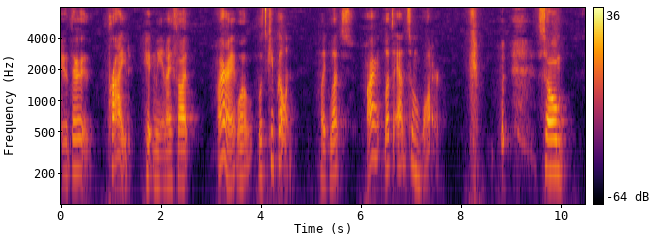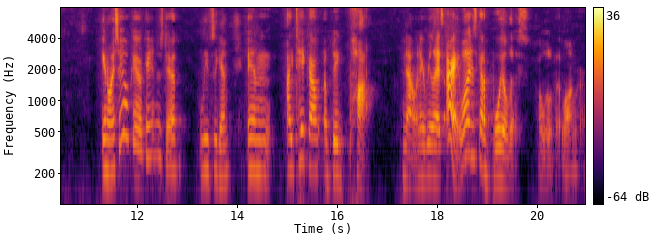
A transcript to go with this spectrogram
there pride hit me, and I thought, all right, well, let's keep going. Like let's all right, let's add some water. so, you know, I say okay, okay, and his dad leaves again, and I take out a big pot now and I realize, all right, well, I just got to boil this a little bit longer.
